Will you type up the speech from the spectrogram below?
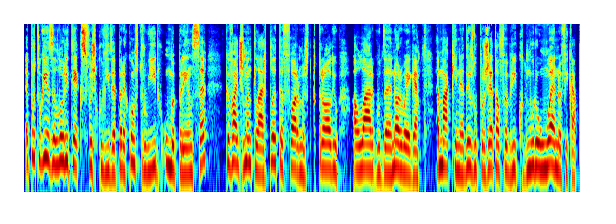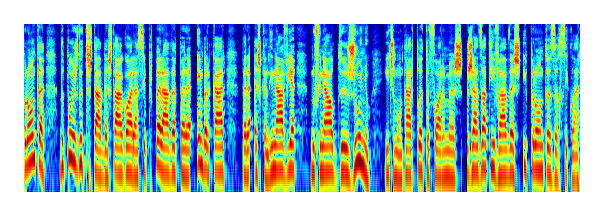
A portuguesa Loritex foi escolhida para construir uma prensa que vai desmantelar plataformas de petróleo ao largo da Noruega. A máquina, desde o projeto ao fabrico, demorou um ano a ficar pronta. Depois de testada, está agora a ser preparada para embarcar para a Escandinávia no final de junho e desmontar plataformas já desativadas e prontas a reciclar.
